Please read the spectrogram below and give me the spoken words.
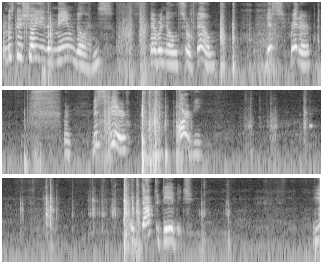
I'm just going to show you the main villains that were in the short film. Miss Fritter. Uh, Miss Fritter. Harvey. Dr. Damage. You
